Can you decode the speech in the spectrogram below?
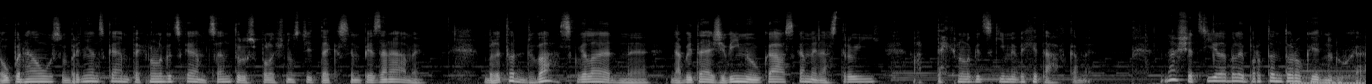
Open House v Brněnském technologickém centru společnosti TechSimp je za námi. Byly to dva skvělé dny, nabité živými ukázkami na strojích a technologickými vychytávkami. Naše cíle byly pro tento rok jednoduché.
